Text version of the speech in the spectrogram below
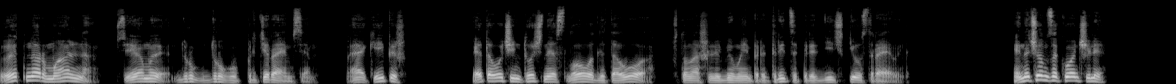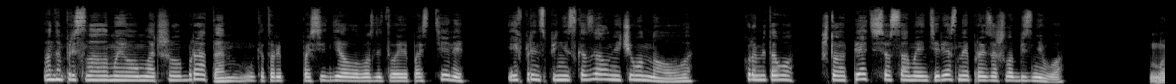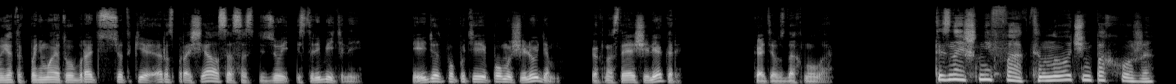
«Это нормально. Все мы друг к другу притираемся. А кипиш — это очень точное слово для того, что наша любимая императрица периодически устраивает. И на чем закончили?» «Она прислала моего младшего брата, который посидел возле твоей постели и, в принципе, не сказал ничего нового, кроме того, что опять все самое интересное произошло без него». «Ну, я так понимаю, твой брат все-таки распрощался со стезей истребителей и идет по пути помощи людям, как настоящий лекарь?» Катя вздохнула. «Ты знаешь, не факт, но очень похоже.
